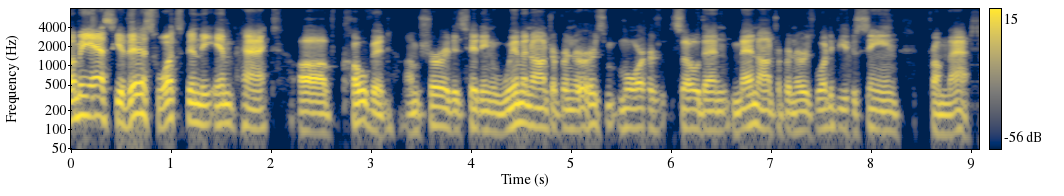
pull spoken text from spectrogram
Let me ask you this What's been the impact of COVID? I'm sure it is hitting women entrepreneurs more so than men entrepreneurs. What have you seen from that?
